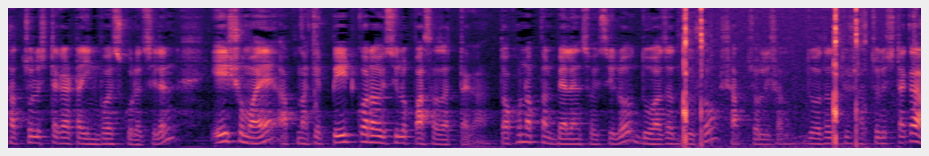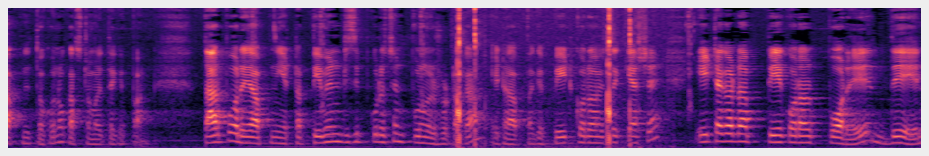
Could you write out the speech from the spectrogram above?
সাতচল্লিশ টাকা একটা ইনভয়েস করেছিলেন। এই সময়ে আপনাকে পেইড করা হয়েছিল পাঁচ হাজার টাকা। তখন আপনার ব্যালেন্স হয়েছিল দু হাজার দুশো সাতচল্লিশ। দু হাজার দুশো সাতচল্লিশ টাকা আপনি তখনও কাস্টমার থেকে পান। তারপরে আপনি একটা পেমেন্ট রিসিভ করেছেন পনেরোশো টাকা, এটা আপনাকে পেইড করা হয়েছে ক্যাশে এই টাকাটা পে করার পরে দেন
